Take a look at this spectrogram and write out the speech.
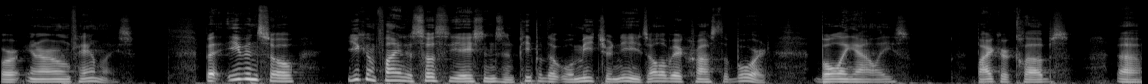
or in our own families. But even so, you can find associations and people that will meet your needs all the way across the board bowling alleys, biker clubs. Uh,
